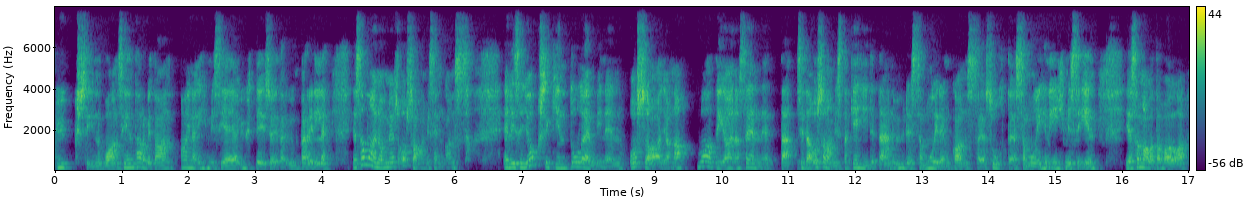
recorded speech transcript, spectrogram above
yksin, vaan siihen tarvitaan aina ihmisiä ja yhteisöitä ympärille. Ja samoin on myös osaamisen kanssa. Eli se joksikin tuleminen osaajana vaatii aina sen, että sitä osaamista kehitetään yhdessä muiden kanssa ja suhteessa muihin ihmisiin. Ja samalla tavalla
